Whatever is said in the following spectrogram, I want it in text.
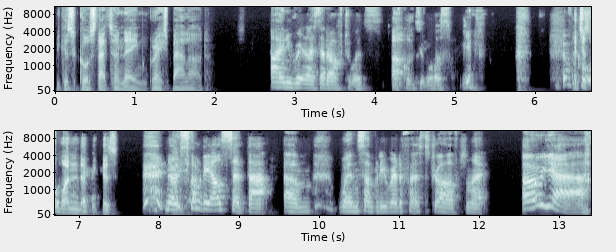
Because, of course, that's her name, Grace Ballard. I only realised that afterwards. Of Ah. course, it was. Yes. I just wonder because no, somebody else said that um, when somebody read a first draft, and like, oh yeah.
